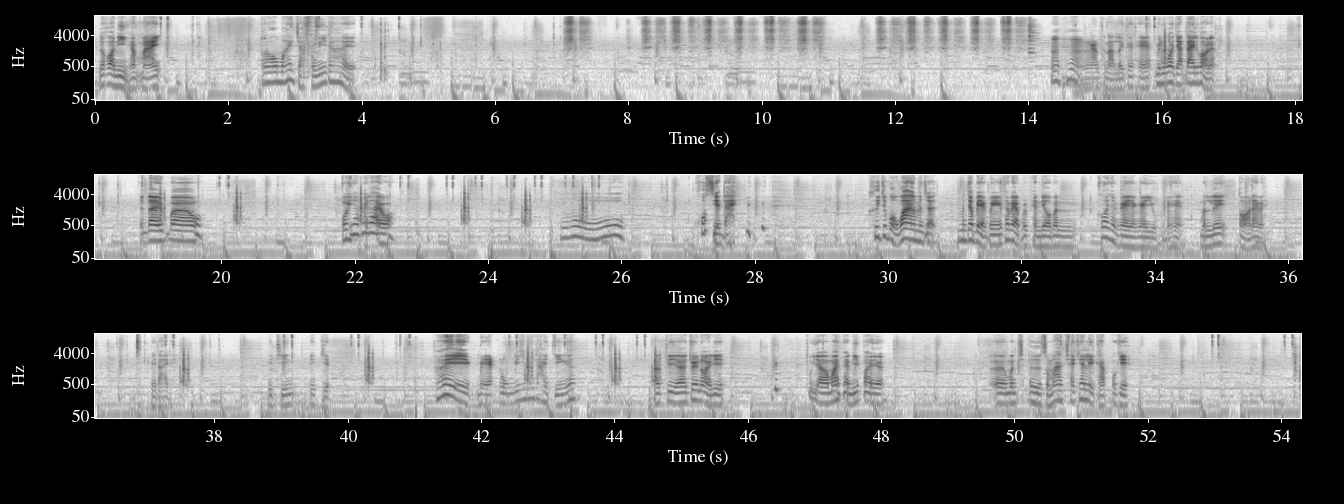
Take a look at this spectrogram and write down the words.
แล้วก็นี่ครับไม้ เราไม้จากตรงนี้ได้งานถนัดเลยแท้ๆ ไม่รู้ว่ายัดได้หรือเปล่าเนี่ย ยัดได้หรือเปล่า อ้ยยัดไม่ได้วะโอ้โหโคตรเสียดาย คือจะบอกว่ามันจะมันจะแบกไปถ้าแบกไปแผ่นเดียวมันก็ยังไงยังไงอยู่นะฮะ มันเลื่อยต่อได้ไหม ไม่ได้ดิไม่ทิ้งไม่เก็บ เฮ้ยแบกลงนี่ไม่ได้จริงอะอาเตียช่วยหน่อยดิ ทุกอย่างเอาไม้แผ่นนี้ไปอะ เออมันเออสมมากใช้แค่เหล็กครับ โอเค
